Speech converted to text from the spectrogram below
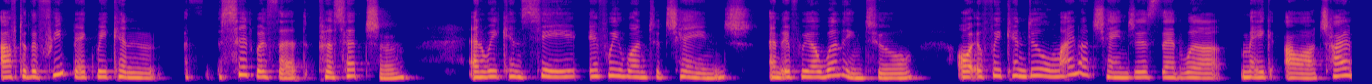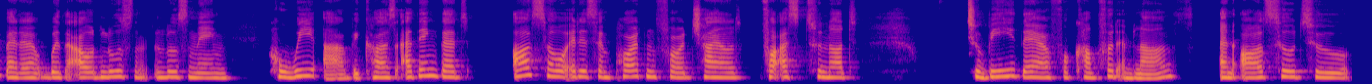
after the feedback, we can sit with that perception and we can see if we want to change and if we are willing to, or if we can do minor changes that will make our child better without loosen, loosening who we are. Because I think that also it is important for a child, for us to not to be there for comfort and love and also to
